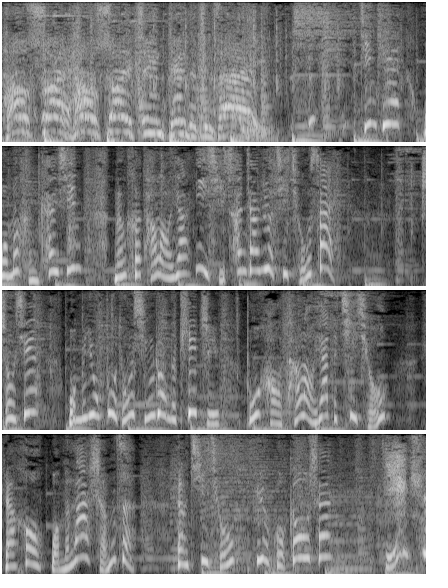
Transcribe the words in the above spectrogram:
好帅好帅！今天的精彩。今天我们很开心，能和唐老鸭一起参加热气球赛。首先，我们用不同形状的贴纸补好唐老鸭的气球，然后我们拉绳子，让气球越过高山。的确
